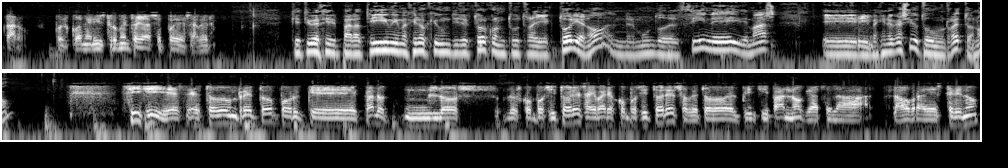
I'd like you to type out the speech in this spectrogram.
claro, pues con el instrumento ya se puede saber. ¿Qué te iba a decir? Para ti, me imagino que un director con tu trayectoria, ¿no? En el mundo del cine y demás, eh, me imagino que ha sido todo un reto, ¿no? Sí, sí, es, todo un reto porque, claro, los, los compositores, hay varios compositores, sobre todo el principal, ¿no?, que hace la, la obra de estreno,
